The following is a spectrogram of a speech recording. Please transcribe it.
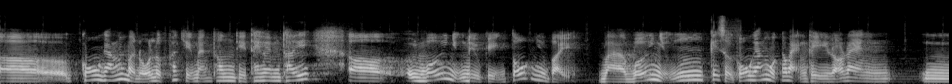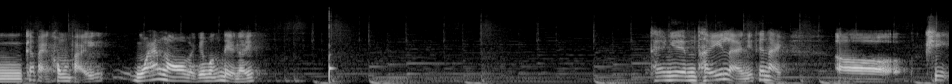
uh, cố gắng và nỗ lực phát triển bản thân. Thì theo em thấy uh, với những điều kiện tốt như vậy và với những cái sự cố gắng của các bạn thì rõ ràng um, các bạn không phải quá lo về cái vấn đề đấy. Theo như em thấy là như thế này uh, khi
